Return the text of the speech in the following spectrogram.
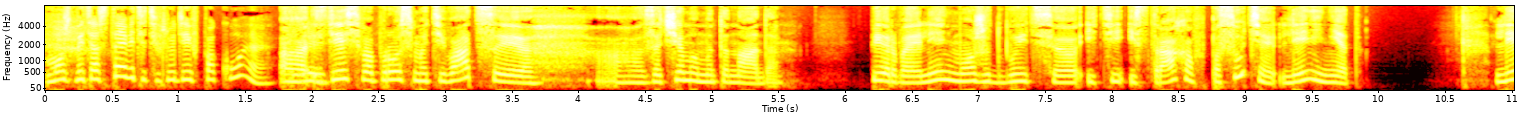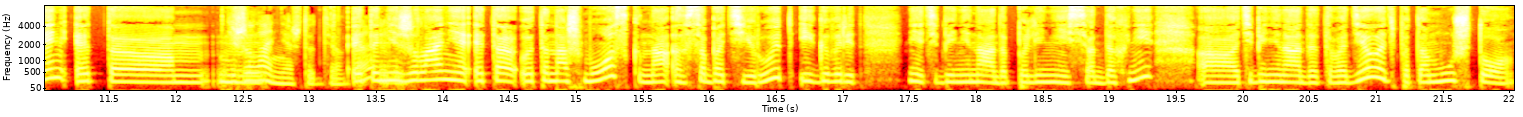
Может быть, оставить этих людей в покое? А, Или- Здесь вопрос мотивации, а, зачем им это надо. Первое, лень может быть э, идти из страхов. По сути, лени нет. Лень это... Нежелание что-то делать. да, Это или- нежелание, это, это наш мозг на, саботирует и говорит, нет, тебе не надо, поленись, отдохни, а, тебе не надо этого делать, потому что...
